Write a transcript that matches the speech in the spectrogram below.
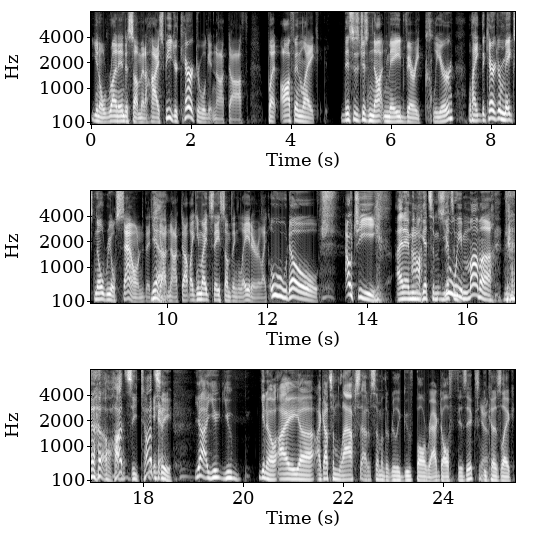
you know, run into something at a high speed, your character will get knocked off. But often, like, this is just not made very clear. Like, the character makes no real sound that Yeah. he got knocked off. Like, he might say something later, like, "Ooh, no, ouchie, And I mean, Ah, you get some, you get some mama." oh, hotsy totsy. Yeah. you you you know, I uh I got some laughs out of some of the really goofball ragdoll physics Yeah. because like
